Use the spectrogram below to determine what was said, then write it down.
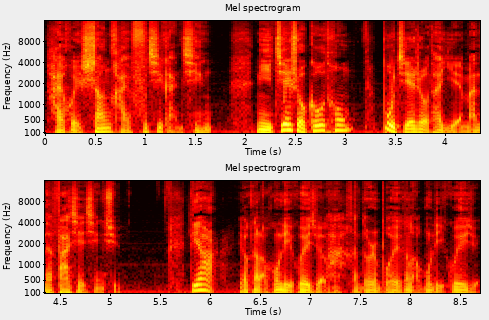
还会伤害夫妻感情。你接受沟通，不接受他野蛮的发泄情绪。第二，要跟老公立规矩了哈，很多人不会跟老公立规矩，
